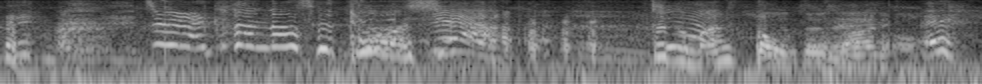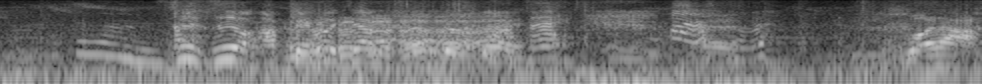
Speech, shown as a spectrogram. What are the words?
居然看到是坐下，这个蛮陡的呢。哎，所以只有阿北会这样子，对不对？无啦，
